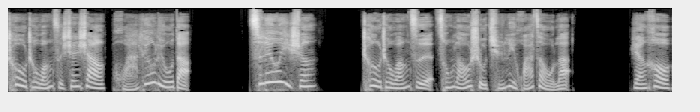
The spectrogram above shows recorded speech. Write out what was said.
臭臭王子身上滑溜溜的。呲溜一声，臭臭王子从老鼠群里滑走了。然后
